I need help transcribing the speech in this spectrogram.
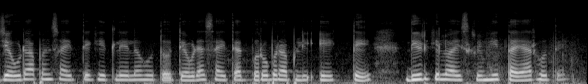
जेवढं आपण साहित्य घेतलेलं होतं तेवढ्या साहित्यात बरोबर आपली एक ते दीड किलो आईस्क्रीम ही तयार होते.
